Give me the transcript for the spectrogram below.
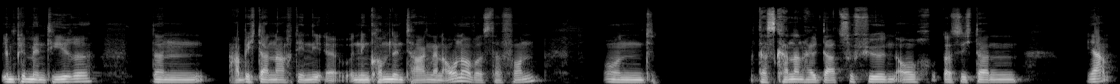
implementiere, dann habe ich danach den, äh, in den kommenden Tagen dann auch noch was davon. Und das kann dann halt dazu führen auch, dass ich dann, ja,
